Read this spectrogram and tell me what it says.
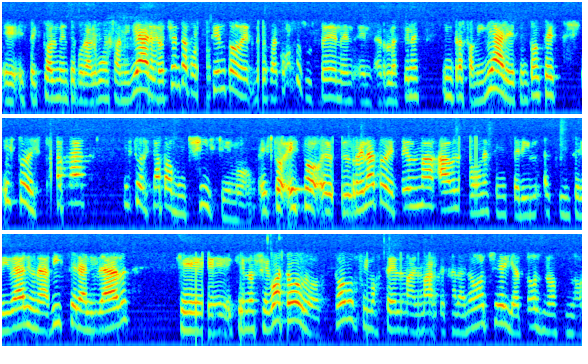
eh, sexualmente por algún familiar. El 80% de, de, los acosos suceden en, en, relaciones intrafamiliares. Entonces, esto destapa esto destapa muchísimo. Esto, esto, el, relato de Telma habla con una sinceridad y una visceralidad que, que, nos llegó a todos. Todos fuimos Telma el martes a la noche y a todos nos, nos,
